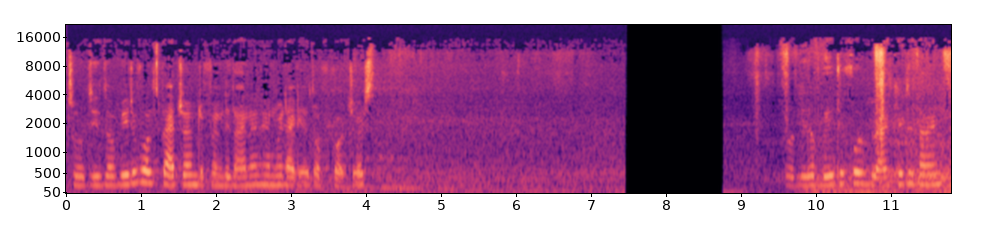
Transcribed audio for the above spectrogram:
so these are beautiful pattern different design and handmade ideas of corsets so these are beautiful blanket designs.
